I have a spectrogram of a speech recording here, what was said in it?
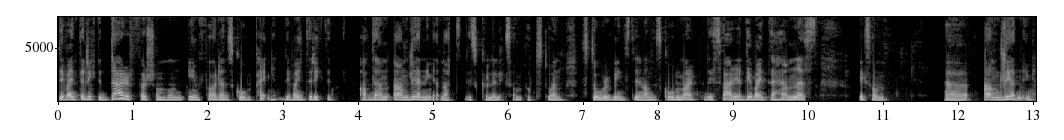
det var inte riktigt därför som hon införde en skolpeng. Det var inte riktigt av den anledningen att det skulle liksom uppstå en stor vinstdrivande skolmarknad i Sverige. Det var inte hennes liksom, eh, anledning.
